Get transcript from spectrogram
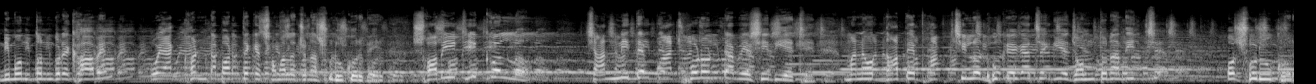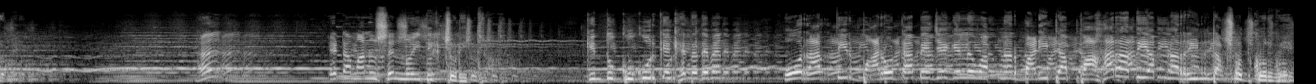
নিমন্ত্রণ করে খাওয়াবেন, ও এক ঘণ্টা পর থেকে সমালোচনা শুরু করবে। সবই ঠিক করল। চাননিতে পাঁচ ফোড়নটা বেশি দিয়েছে। মানে ওর দাঁতে ফাঁক ছিল, ঢুকে গেছে, গিয়ে যন্ত্রণা দিচ্ছে। ও শুরু করবে। হ্যাঁ? এটা মানুষের নৈতিক চরিত্র। কিন্তু কুকুরকে খেতে দেবেন? ও রাত্রির বারোটা বেজে গেলেও আপনার বাড়িটা পাহারা দিয়ে আপনার ঋণটা শোধ করবে।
